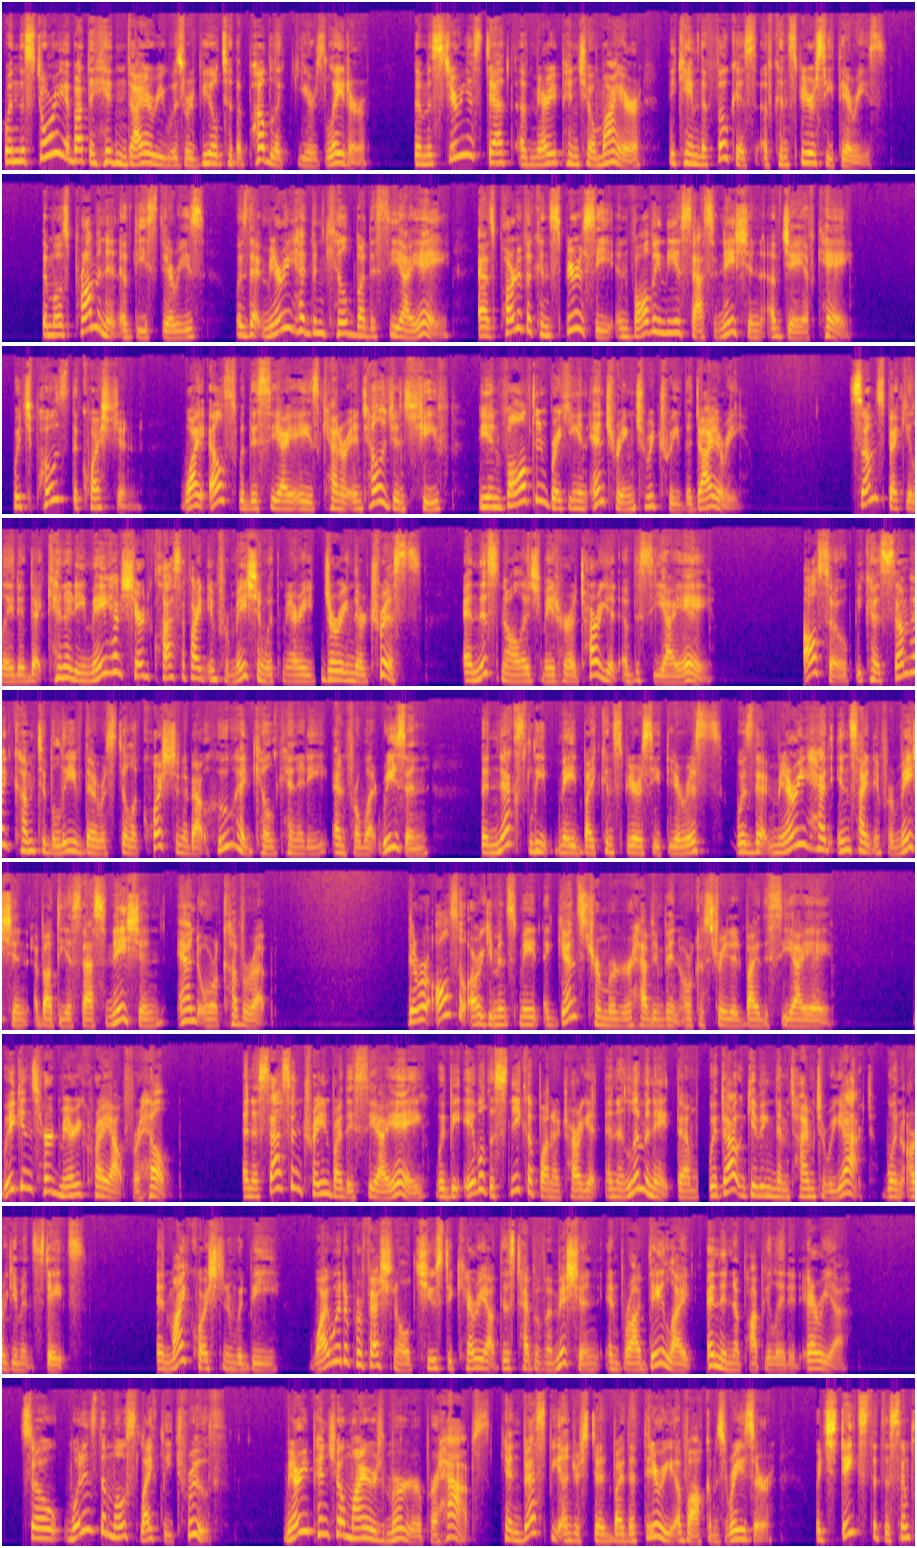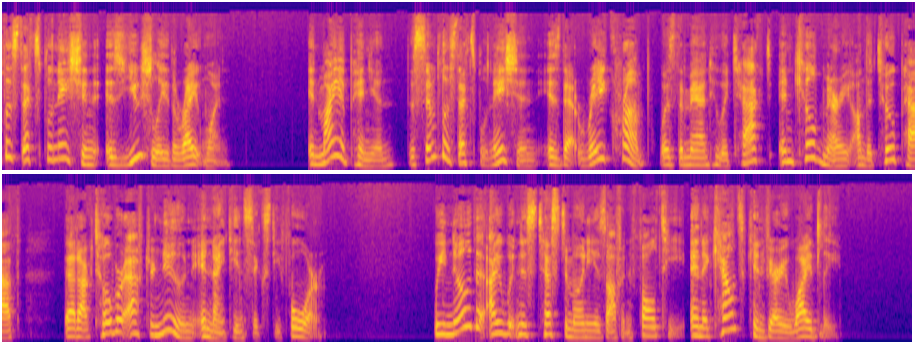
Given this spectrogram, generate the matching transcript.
When the story about the hidden diary was revealed to the public years later, the mysterious death of Mary Pinchot Meyer became the focus of conspiracy theories. The most prominent of these theories was that Mary had been killed by the CIA as part of a conspiracy involving the assassination of JFK, which posed the question why else would the CIA's counterintelligence chief be involved in breaking and entering to retrieve the diary? Some speculated that Kennedy may have shared classified information with Mary during their trysts, and this knowledge made her a target of the CIA. Also, because some had come to believe there was still a question about who had killed Kennedy and for what reason, the next leap made by conspiracy theorists was that Mary had inside information about the assassination and or cover-up. There were also arguments made against her murder having been orchestrated by the CIA. Wiggins heard Mary cry out for help. An assassin trained by the CIA would be able to sneak up on a target and eliminate them without giving them time to react, one argument states. And my question would be why would a professional choose to carry out this type of a mission in broad daylight and in a populated area? So, what is the most likely truth? Mary Pinchot Meyer's murder, perhaps, can best be understood by the theory of Occam's razor, which states that the simplest explanation is usually the right one. In my opinion, the simplest explanation is that Ray Crump was the man who attacked and killed Mary on the towpath that October afternoon in 1964. We know that eyewitness testimony is often faulty, and accounts can vary widely.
